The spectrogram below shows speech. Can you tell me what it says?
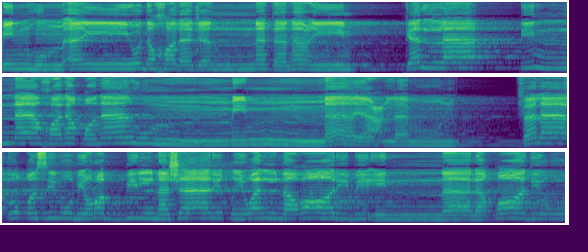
منهم أن يدخل جنة نعيم. كلا إنا خلقناهم مما يعلمون. فلا أقسم برب المشارق والمغارب إنا لقادرون.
